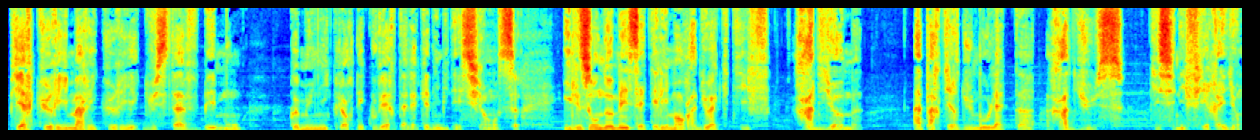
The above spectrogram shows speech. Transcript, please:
Pierre Curie, Marie Curie et Gustave Bémont communiquent leur découverte à l'Académie des sciences. Ils ont nommé cet élément radioactif radium à partir du mot latin radius, qui signifie rayon.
